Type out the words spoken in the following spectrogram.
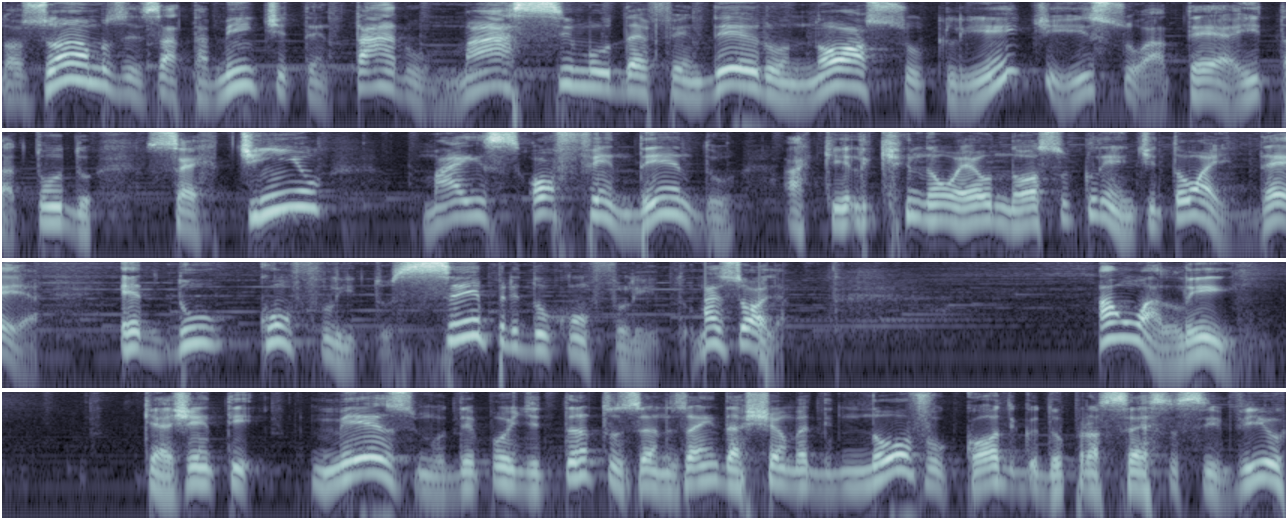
Nós vamos exatamente tentar o máximo defender o nosso cliente, isso até aí está tudo certinho, mas ofendendo aquele que não é o nosso cliente. Então a ideia é do conflito, sempre do conflito. Mas olha, há uma lei que a gente, mesmo depois de tantos anos, ainda chama de novo Código do Processo Civil,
